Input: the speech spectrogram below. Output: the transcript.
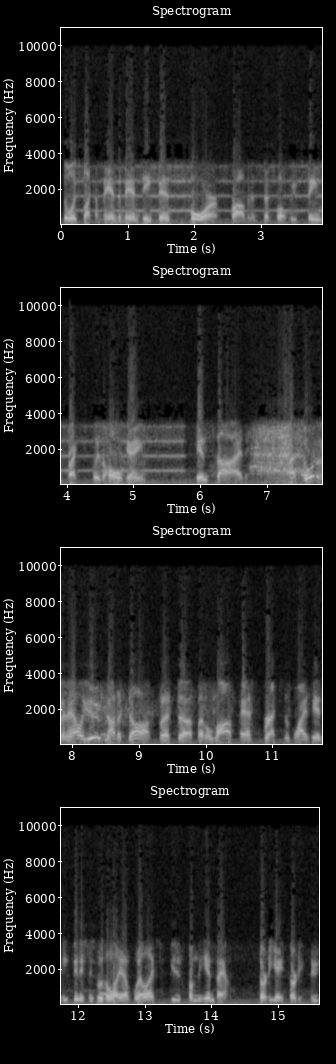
Still looks like a man-to-man defense for Providence. That's what we've seen practically the whole game. Inside, uh, sort of an alley-oop, not a dunk, but uh, but a lob pass to Braxton Whitehead. He finishes with a layup, well executed from the inbound. 38-32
